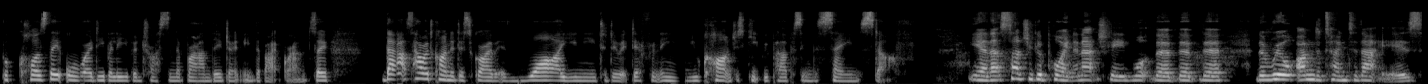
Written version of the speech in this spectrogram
because they already believe and trust in the brand. They don't need the background. So that's how I'd kind of describe it is why you need to do it differently. You can't just keep repurposing the same stuff. Yeah, that's such a good point. And actually, what the the the the real undertone to that is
